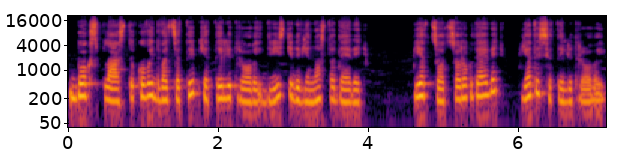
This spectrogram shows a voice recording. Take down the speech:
Бокс пластиковий 25-літровий 299, 549 50-літровий.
